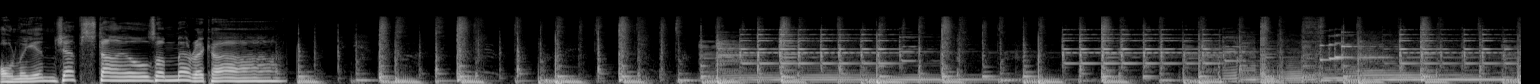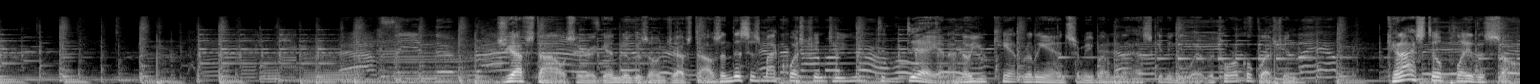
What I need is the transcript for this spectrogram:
Only in Jeff Styles America. Jeff Styles here again, Nooga's own Jeff Styles, and this is my question to you today. And I know you can't really answer me, but I'm going to ask it anyway. Rhetorical question Can I still play this song?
